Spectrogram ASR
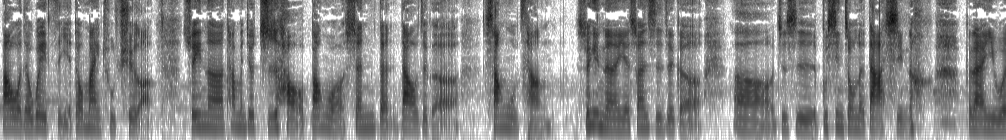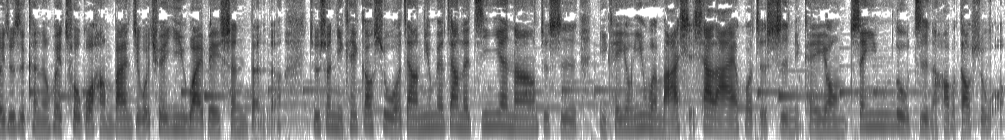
把我的位置也都卖出去了，所以呢，他们就只好帮我升等到这个商务舱。所以呢，也算是这个呃，就是不幸中的大幸了。本来以为就是可能会错过航班，结果却意外被升等了。就是说，你可以告诉我这样，你有没有这样的经验呢？就是你可以用英文把它写下来，或者是你可以用声音录制，然后告诉我。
